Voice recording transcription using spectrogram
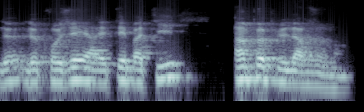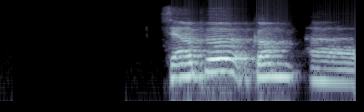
le, projet a été bâti un peu plus largement. C'est un peu comme, euh,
